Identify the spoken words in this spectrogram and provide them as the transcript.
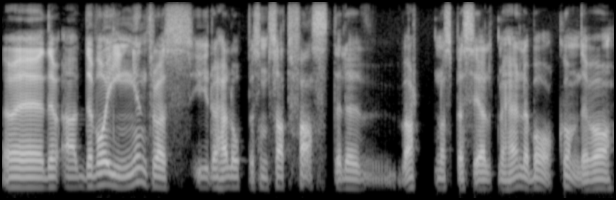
Eh, det, det, var ingen tror jag i det här loppet som satt fast eller vart något speciellt med heller bakom. Det var.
